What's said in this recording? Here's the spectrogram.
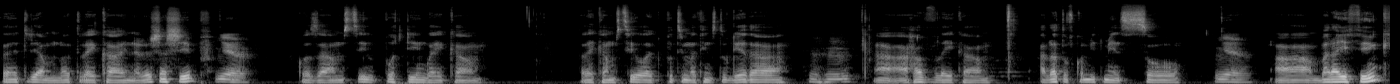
currently I'm not like uh, in a relationship Yeah. because I'm still putting like um like I'm still like putting my things together. Mm-hmm. Uh, I have like um a lot of commitments. So, Yeah. uh, but I think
